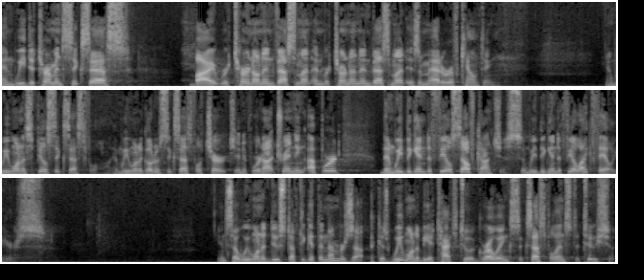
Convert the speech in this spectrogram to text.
and we determine success by return on investment, and return on investment is a matter of counting. And we want to feel successful, and we want to go to a successful church. And if we're not trending upward, then we begin to feel self conscious and we begin to feel like failures. And so we want to do stuff to get the numbers up because we want to be attached to a growing, successful institution.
